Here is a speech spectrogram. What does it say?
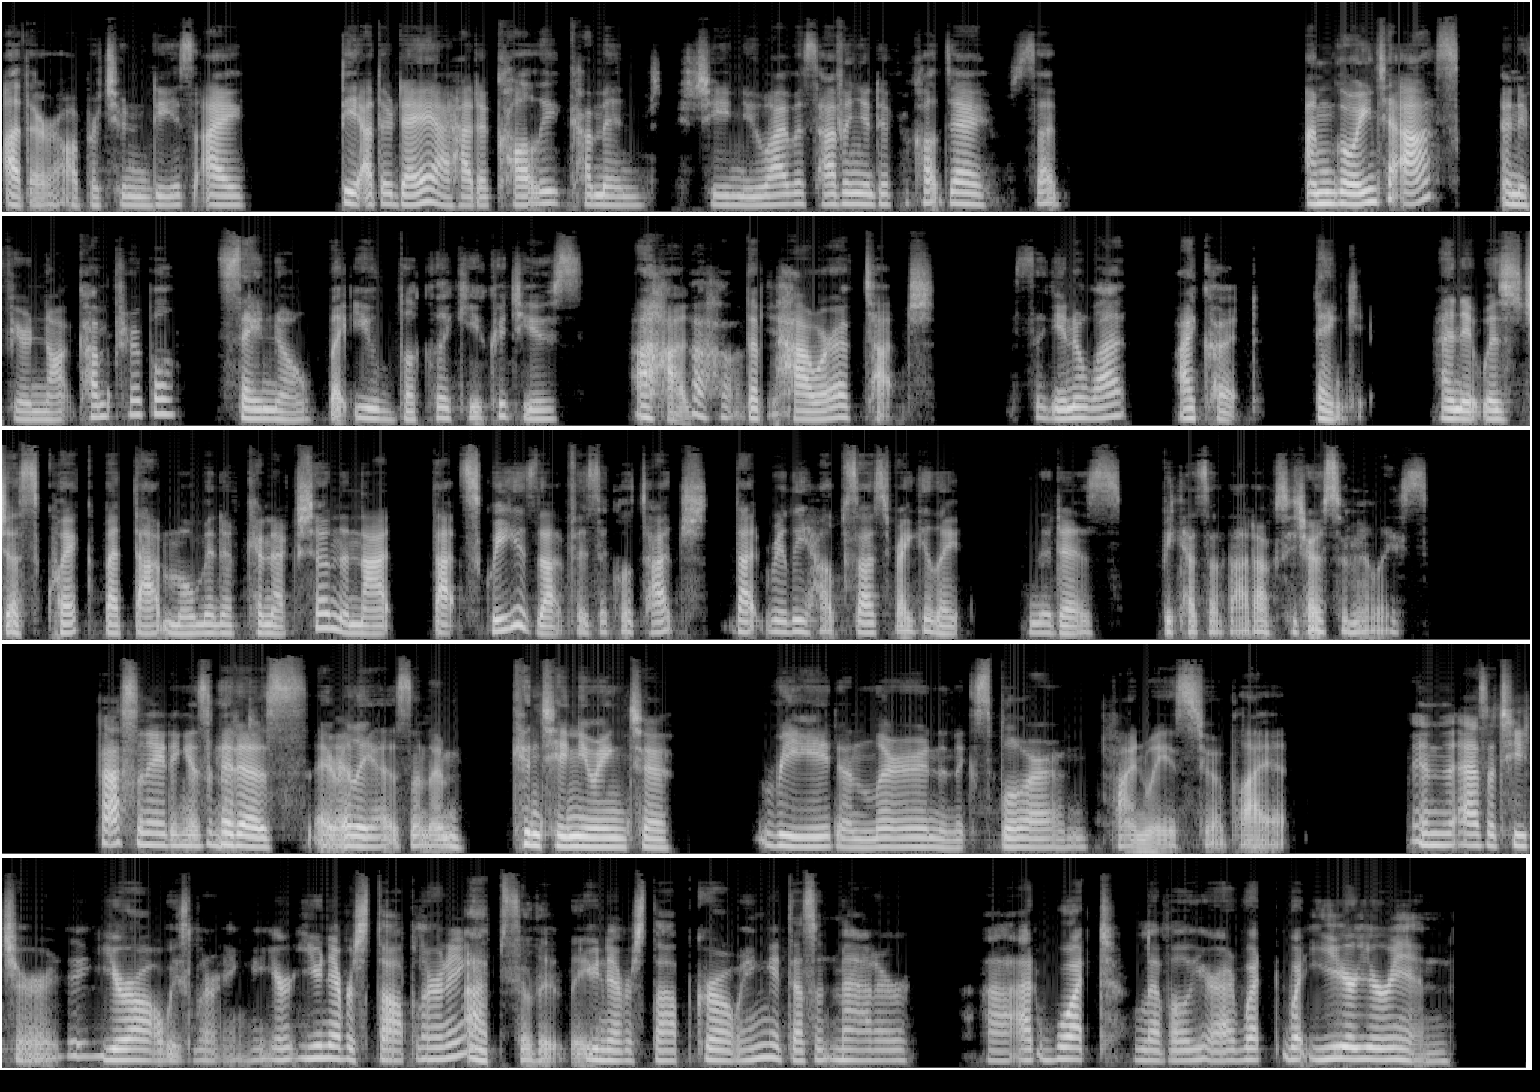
other opportunities. I, the other day, I had a colleague come in. She knew I was having a difficult day, said, I'm going to ask. And if you're not comfortable, say no, but you look like you could use a hug, A hug, the yeah. power of touch. I said, you know what? I could. Thank you. And it was just quick, but that moment of connection and that, that squeeze, that physical touch, that really helps us regulate. And it is because of that oxytocin release. Fascinating, isn't It it? is. It Yeah. really is. And I'm continuing to read and learn and explore and find ways to apply it. And as a teacher, you're always learning. You're you never stop learning. Absolutely. you never stop growing. It doesn't matter uh, at what level you're at, what what year you're in.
